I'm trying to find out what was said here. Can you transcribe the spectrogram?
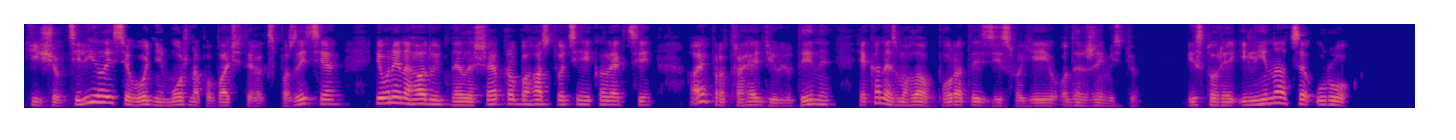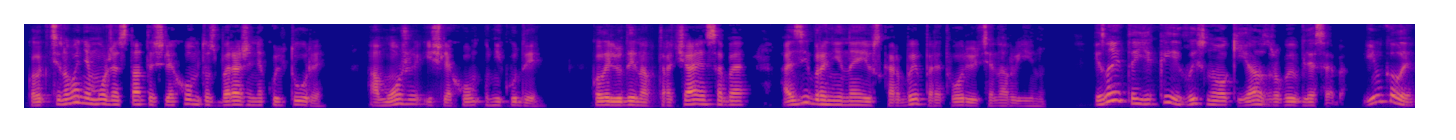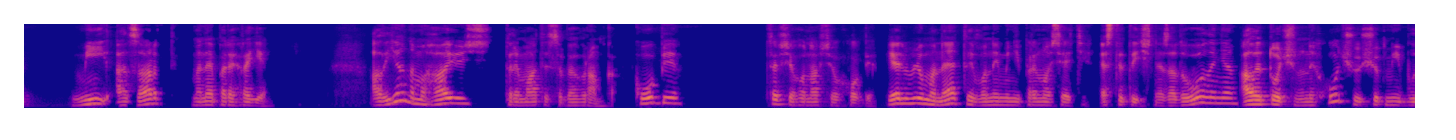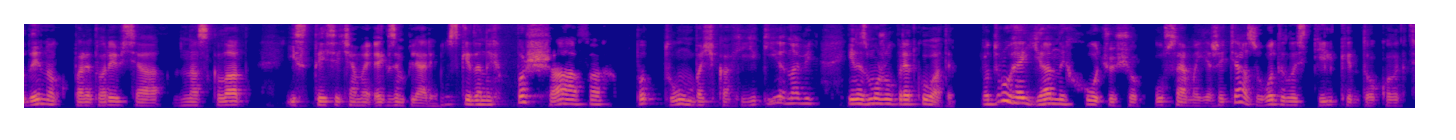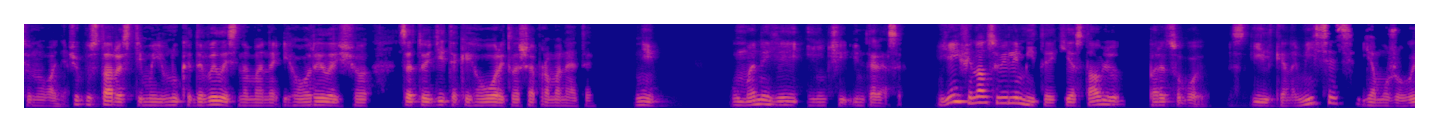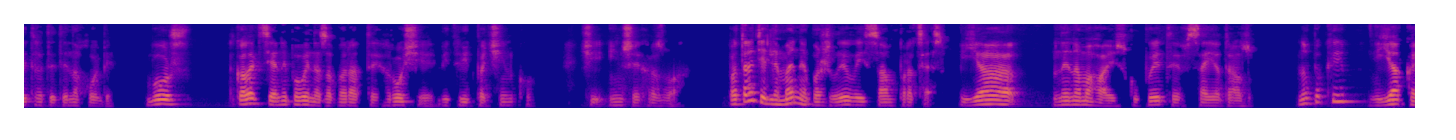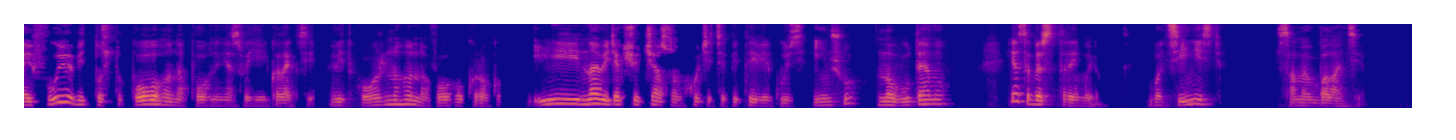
Ті, що вціліли, сьогодні можна побачити в експозиціях, і вони нагадують не лише про багатство цієї колекції, а й про трагедію людини, яка не змогла впоратись зі своєю одержимістю. Історія Ільїна це урок. Колекціонування може стати шляхом до збереження культури, а може і шляхом у нікуди, коли людина втрачає себе, а зібрані нею скарби перетворюються на руїну. І знаєте, який висновок я зробив для себе? Інколи мій азарт мене переграє. Але я намагаюсь тримати себе в рамках. Хобі це всього-навсього хобі. Я люблю монети, вони мені приносять естетичне задоволення, але точно не хочу, щоб мій будинок перетворився на склад із тисячами екземплярів, розкиданих по шафах, по тумбочках, які я навіть і не зможу упорядкувати. По-друге, я не хочу, щоб усе моє життя зводилось тільки до колекціонування. Щоб у старості мої внуки дивились на мене і говорили, що це той дід, який говорить лише про монети. Ні. У мене є й інші інтереси. Є й фінансові ліміти, які я ставлю перед собою. Скільки на місяць я можу витратити на хобі. Бо ж колекція не повинна забирати гроші від відпочинку чи інших розваг. По-третє, для мене важливий сам процес. Я не намагаюсь купити все й одразу. Навпаки, я кайфую від поступового наповнення своєї колекції, від кожного нового кроку. І навіть якщо часом хочеться піти в якусь іншу нову тему, я себе стримую, бо цінність саме в балансі.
